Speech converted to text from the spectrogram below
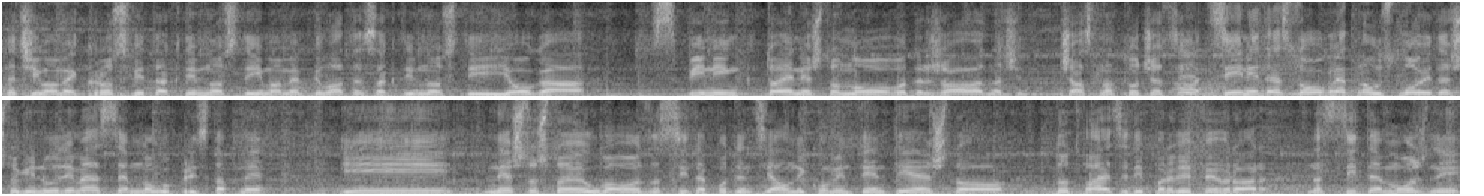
значи имаме кросфит активности, имаме пилатес активности, йога, спининг, тоа е нешто ново во држава, значи част на точаци. А цените со оглед на условите што ги нудиме се многу пристапни и нешто што е убаво за сите потенцијални коментенти е што до 21 февруар на сите можни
